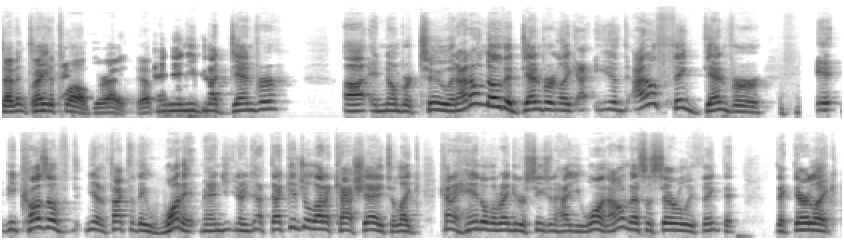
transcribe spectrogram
17 right? to 12. You're right. Yep. And then you've got Denver uh, in number two. And I don't know that Denver, like, I, you know, I don't think Denver, it because of you know the fact that they won it, man. You know that, that gives you a lot of cachet to like kind of handle the regular season how you won. I don't necessarily think that that they're like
